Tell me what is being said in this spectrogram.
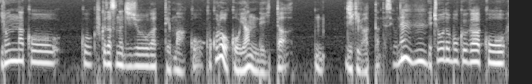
いろんなこうこう複雑な事情があって、まあ、こう心をこう病んでいたうん時期があったんですよね。うんうんでちょうど僕がこう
